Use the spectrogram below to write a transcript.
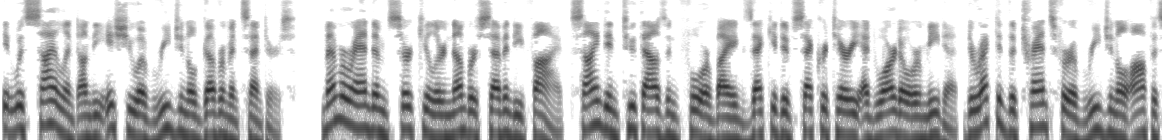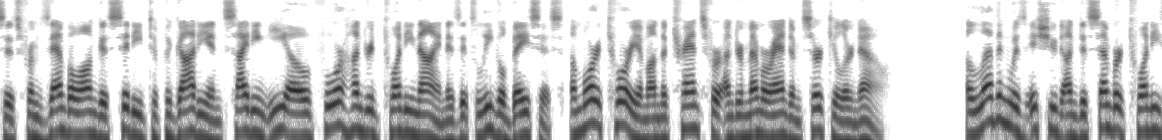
It was silent on the issue of regional government centers. Memorandum Circular No. 75, signed in 2004 by Executive Secretary Eduardo Ermita, directed the transfer of regional offices from Zamboanga City to Pagadian citing EO 429 as its legal basis. A moratorium on the transfer under Memorandum Circular No. 11 was issued on December 22,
